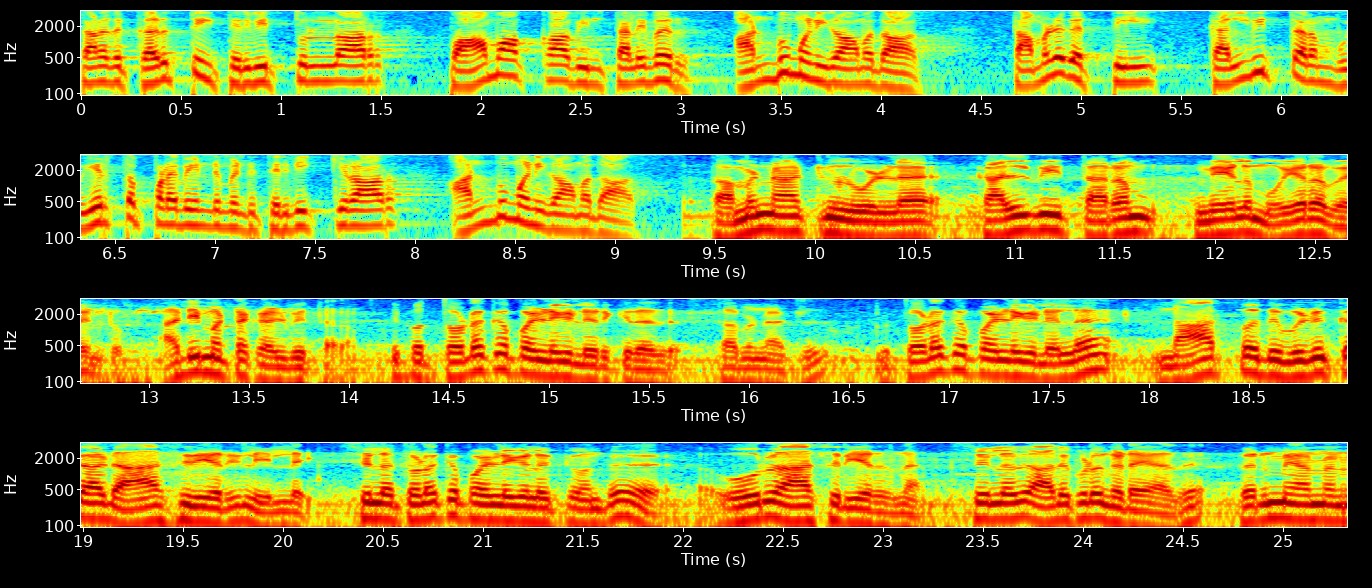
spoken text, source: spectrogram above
தனது கருத்தை தெரிவித்துள்ளார் பாமகவின் தலைவர் அன்புமணி ராமதாஸ். தமிழகத்தில் கல்வித்தரம் உயர்த்தப்பட வேண்டும் என்று தெரிவிக்கிறார் அன்புமணி ராமதாஸ். தமிழ்நாட்டில் உள்ள கல்வி தரம் மேலும் உயர வேண்டும். அடிமட்ட கல்வி தரம். இப்போ தொடக்க பள்ளிகள் இருக்கிறது தமிழ்நாட்டில். தொடக்க பள்ளிகளில் நாற்பது விழுக்காடு ஆசிரியர்கள் இல்லை. சில தொடக்க பள்ளிகளுக்கு வந்து ஒரு ஆசிரியர் தான் சிலது அது கூட கிடையாது. பெருமையான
